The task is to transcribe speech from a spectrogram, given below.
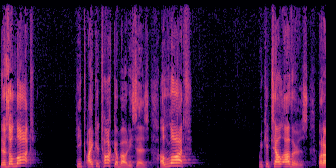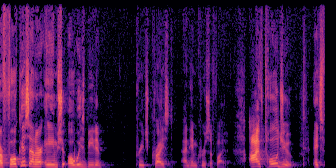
There's a lot he, I could talk about, he says. A lot we could tell others. But our focus and our aim should always be to preach Christ and Him crucified. I've told you, it's,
